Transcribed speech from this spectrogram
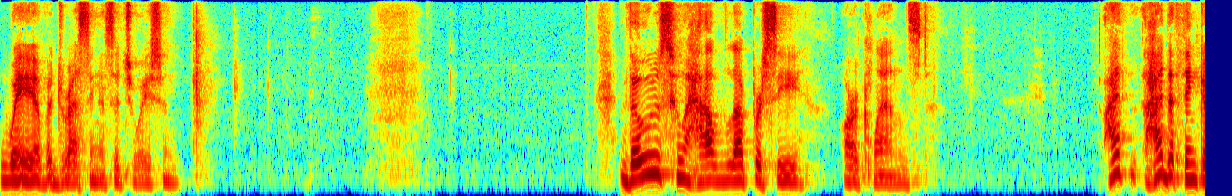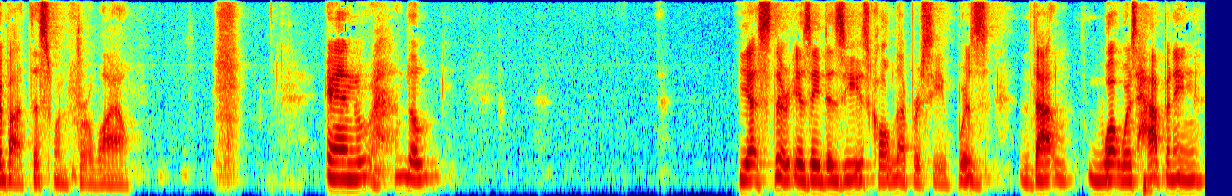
way of addressing a situation. Those who have leprosy are cleansed. I, had to think about this one for a while. And the, yes, there is a disease called leprosy. Was that what was happening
